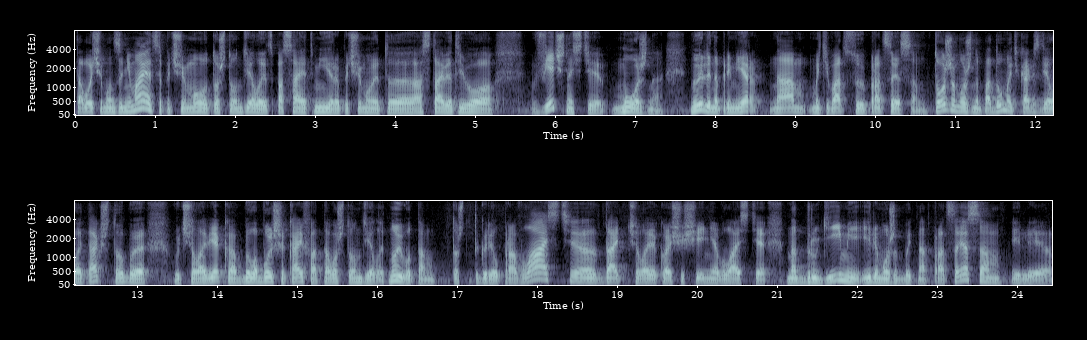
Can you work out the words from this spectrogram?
того, чем он занимается, почему то, что он делает, спасает мир, и почему это оставит его в вечности, можно. Ну или, например, на мотивацию процессом. Тоже можно подумать, как сделать так, чтобы у человека было больше кайфа от того, что он делает. Ну и вот там то, что ты говорил про власть, э, дать человеку ощущение власти над другими или, может быть, над процессом, или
